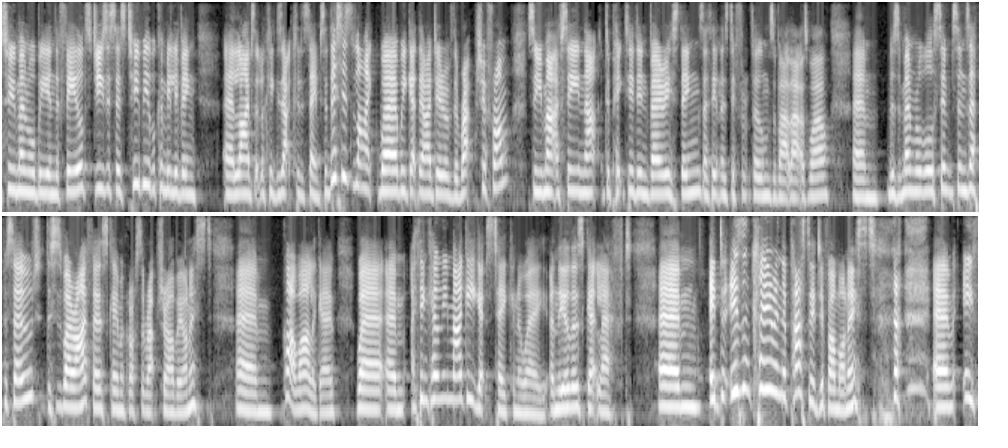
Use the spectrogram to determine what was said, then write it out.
two men will be in the fields. Jesus says two people can be living uh, lives that look exactly the same. So this is like where we get the idea of the rapture from. So you might have seen that depicted in various things. I think there's different films about that as well. Um, there's a memorable Simpsons episode. This is where I first came across the rapture. I'll be honest, um, quite a while ago, where um, I think only Maggie gets taken away and the others get left. Um, it isn't clear in the passage, if I'm honest, um, if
